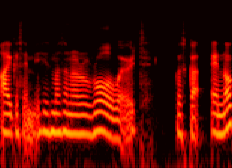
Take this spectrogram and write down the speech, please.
aikaisemmin, siis mä oon sanonut Rawward, koska en ole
